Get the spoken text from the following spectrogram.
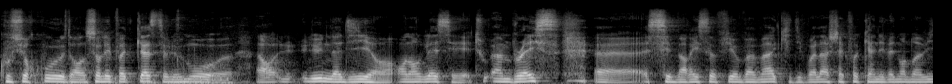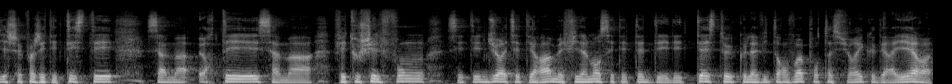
coup sur coup dans, sur les podcasts le mot. alors l'une l'a dit en, anglais, c'est to embrace. c'est Marie-Sophie Obama qui dit voilà, à chaque fois qu'il y a un événement dans ma vie, à chaque fois j'ai été testé, ça m'a heurté, ça m'a fait toucher le fond, c'était dur, etc. Mais finalement, c'était peut-être des, des tests que la vie t'envoie pour t'assurer que derrière,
